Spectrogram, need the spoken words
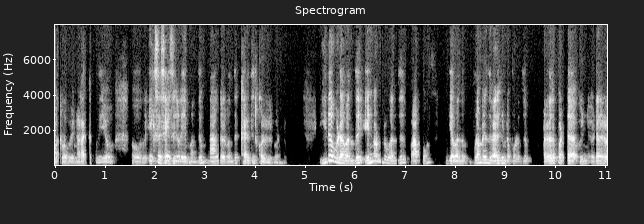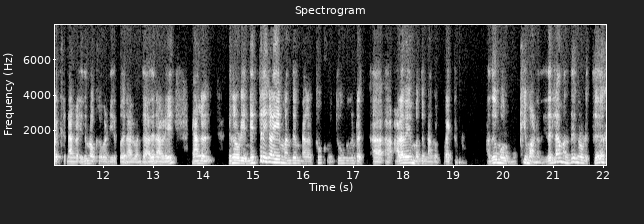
பார்க்கல போய் நடக்கிறதையோ ஒரு எக்ஸசைஸுகளையும் வந்து நாங்கள் வந்து கருத்தில் கொள்ள வேண்டும். இதை விட வந்து இன்னொன்று வந்து பார்ப்போம். இங்க வந்து புலம்பெயர்ந்து வருகின்ற பொழுது பலதரப்பட்ட இடர்களுக்கு நாங்கள் எதிர்நோக்க வேண்டி இருப்பதனால் வந்து அதனாலே நாங்கள் எங்களுடைய நெத்திரைகளையும் வந்து நாங்கள் தூக்கு தூங்குகின்ற அஹ், அஹ், அளவையும் வந்து நாங்கள் குறைக்கின்றோம். அதுவும் ஒரு முக்கியமானது. இதெல்லாம் வந்து எங்களுடைய தேக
